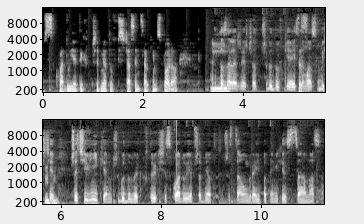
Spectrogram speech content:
składuje tych przedmiotów z czasem całkiem sporo. I... To zależy jeszcze od przygodówki. Ja jestem to... osobiście -hmm. przeciwnikiem przygodówek, w których się składuje przedmioty przez całą grę i potem ich jest cała masa.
